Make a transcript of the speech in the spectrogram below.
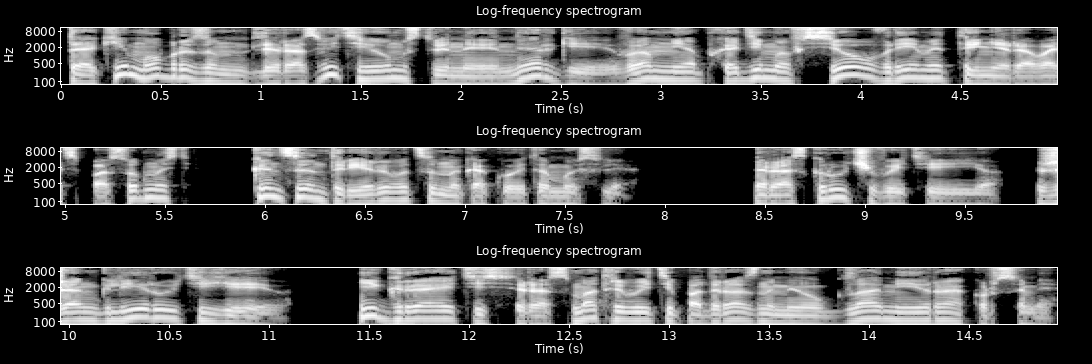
Таким образом, для развития умственной энергии вам необходимо все время тренировать способность концентрироваться на какой-то мысли. Раскручивайте ее, жонглируйте ею, играйтесь, рассматривайте под разными углами и ракурсами,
